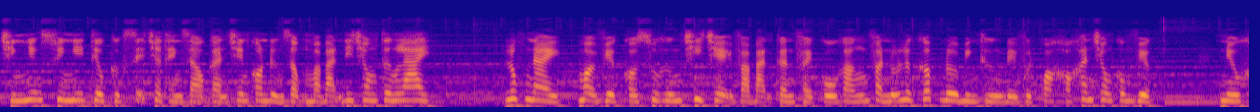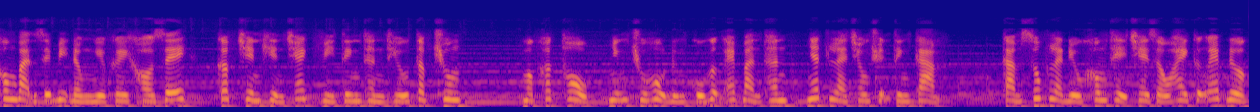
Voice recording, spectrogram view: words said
Chính những suy nghĩ tiêu cực sẽ trở thành rào cản trên con đường rộng mà bạn đi trong tương lai. Lúc này, mọi việc có xu hướng trì trệ và bạn cần phải cố gắng và nỗ lực gấp đôi bình thường để vượt qua khó khăn trong công việc. Nếu không bạn dễ bị đồng nghiệp gây khó dễ, cấp trên khiển trách vì tinh thần thiếu tập trung. Mộc khắc thổ, những chú hổ đừng cố gượng ép bản thân, nhất là trong chuyện tình cảm. Cảm xúc là điều không thể che giấu hay cưỡng ép được.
